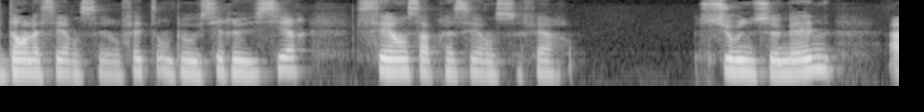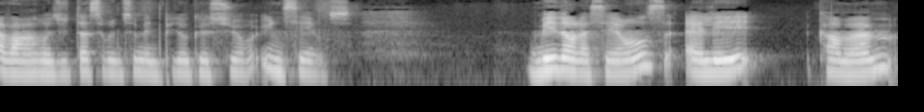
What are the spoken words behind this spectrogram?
dans la séance. Et en fait, on peut aussi réussir séance après séance, se faire sur une semaine, avoir un résultat sur une semaine plutôt que sur une séance. Mais dans la séance, elle est quand même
